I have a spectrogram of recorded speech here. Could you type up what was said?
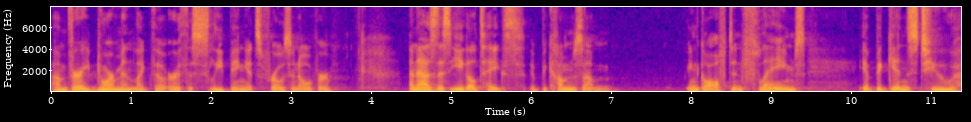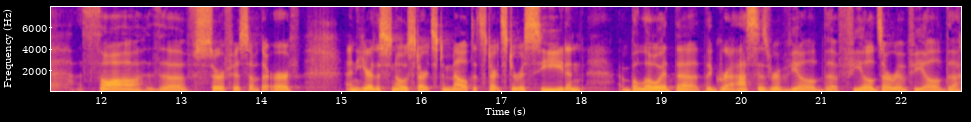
um, very dormant, like the earth is sleeping, it's frozen over. And as this eagle takes, it becomes um, engulfed in flames, it begins to thaw the surface of the earth. And here the snow starts to melt, it starts to recede, and Below it, the, the grass is revealed, the fields are revealed, the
